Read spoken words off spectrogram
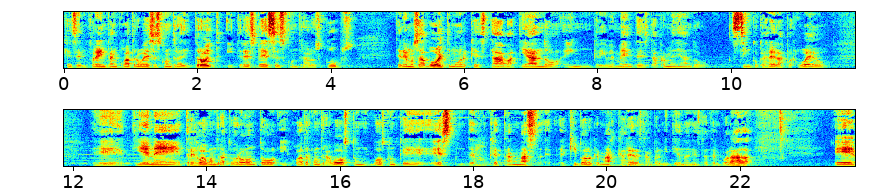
que se enfrentan cuatro veces contra Detroit y tres veces contra los Cubs. Tenemos a Baltimore que está bateando increíblemente, está promediando cinco carreras por juego. Eh, tiene tres juegos contra Toronto y cuatro contra Boston. Boston que es de los que están más, equipo de los que más carreras están permitiendo en esta temporada. Eh,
